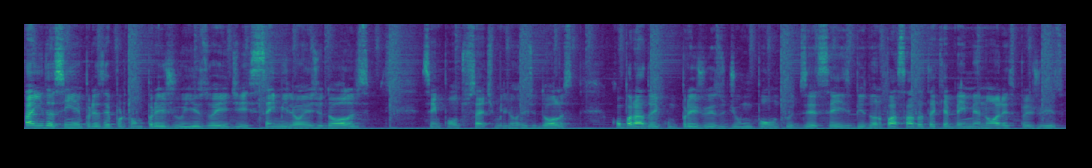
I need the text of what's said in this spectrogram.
Ainda assim, a empresa reportou um prejuízo aí de 100 milhões de dólares, 100,7 milhões de dólares, comparado aí com um prejuízo de 1,16 bi do ano passado, até que é bem menor esse prejuízo.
